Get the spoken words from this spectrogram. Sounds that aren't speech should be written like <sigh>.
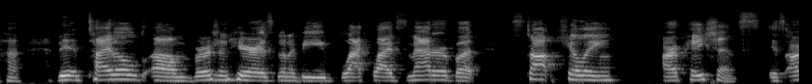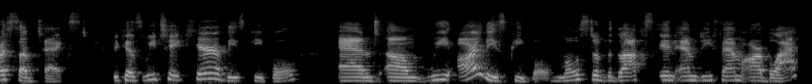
<laughs> the titled um, version here is going to be Black Lives Matter, but Stop Killing Our Patients is our subtext because we take care of these people and um, we are these people. Most of the docs in MD Fem are Black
